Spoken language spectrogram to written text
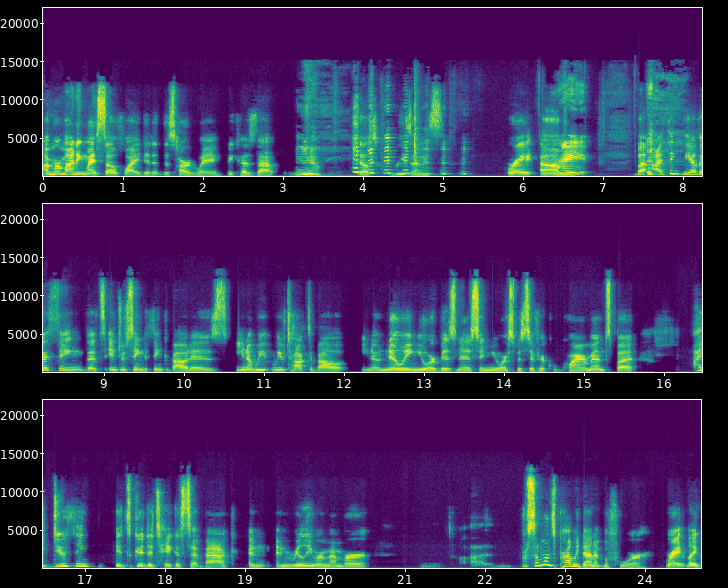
I'm reminding myself why I did it this hard way because that, you know, sales reasons. Right. Um, right. but I think the other thing that's interesting to think about is, you know, we we've talked about, you know, knowing your business and your specific requirements, but I do think it's good to take a step back and and really remember uh, someone's probably done it before, right? Like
